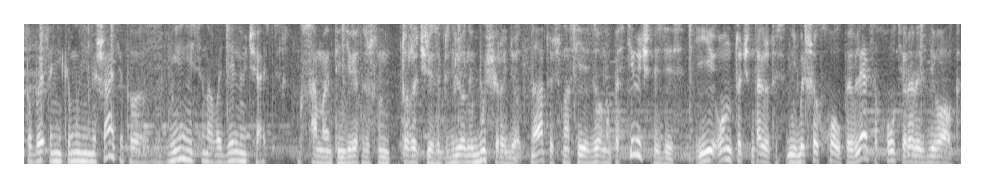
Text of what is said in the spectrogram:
чтобы это никому не мешать, это вынесено в отдельную часть. Самое интересное, что он тоже через определенный буфер идет, да, то есть у нас есть зона постирочная здесь, и он точно так же, то есть небольшой холл появляется, холл-раздевалка.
